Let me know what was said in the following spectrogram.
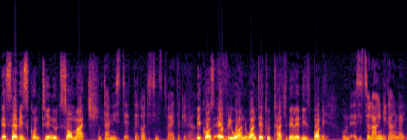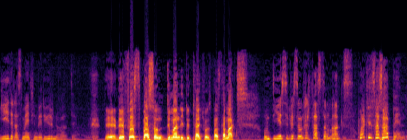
The service continued so much Und dann ist der, der Gottesdienst weitergegangen. because everyone wanted to touch the lady's body. Und es ist so lange gegangen, weil jeder das Mädchen berühren wollte. The, the first person demanded to touch was Pastor Max. Und die erste Person war Pastor Max. What has happened?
